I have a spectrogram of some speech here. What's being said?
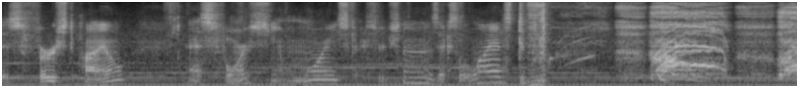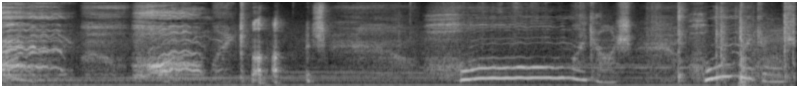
This first pile. S Force, Yamamori, Sky Search uh, Suns, X Alliance, Oh my gosh. Oh my gosh. Oh my gosh.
